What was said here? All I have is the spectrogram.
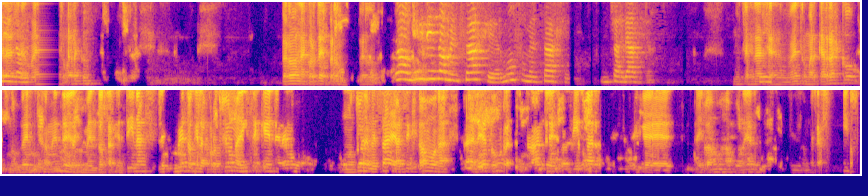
Gracias, maestro Marco. Perdón, la corté, perdón, perdón. No, muy lindo mensaje, hermoso mensaje. Muchas gracias. Muchas gracias, maestro Mar Carrasco. Nos ve justamente de Mendoza, Argentina. Les comento que la producción me dice que tenemos un montón de mensajes, así que vamos a, leerlo un ratito antes de continuar. Así que ahí vamos a poner los mensajitos.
